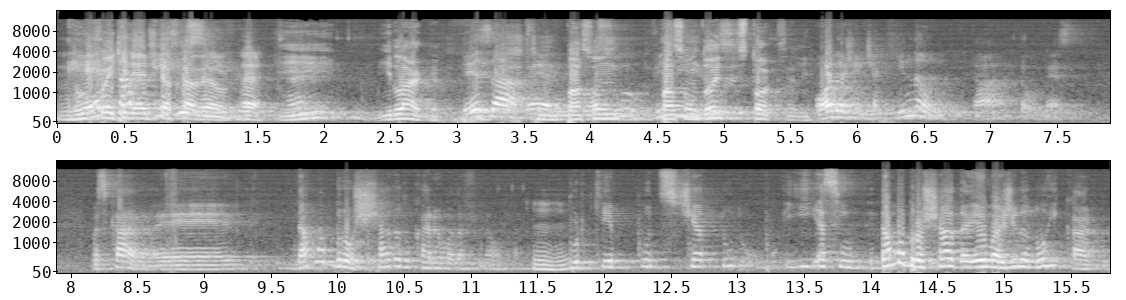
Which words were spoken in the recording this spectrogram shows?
Não Reta foi que nem a de e Cascavel. visível. É. E, e larga. Exato. é, passam, passam dois estoques ali. Olha, gente, aqui não, tá? Então. Mas, cara, é... dá uma brochada do caramba na final, tá? Uhum. Porque, putz, tinha tudo. E, assim, dá uma brochada, eu imagino, no Ricardo.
